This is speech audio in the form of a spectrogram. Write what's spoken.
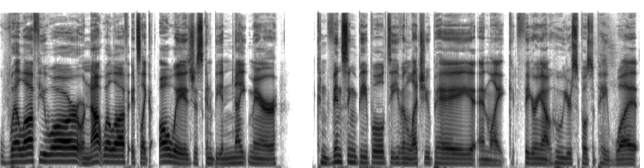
well off you are or not well off, it's like always just gonna be a nightmare convincing people to even let you pay and like figuring out who you're supposed to pay what.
